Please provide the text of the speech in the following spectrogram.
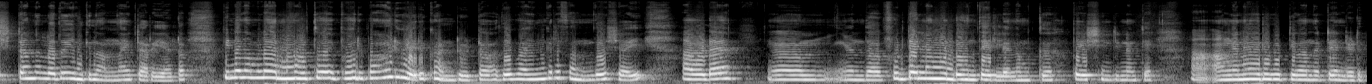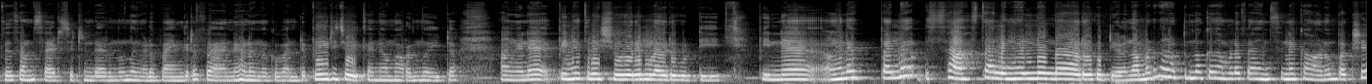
ഇഷ്ടം എന്നുള്ളത് എനിക്ക് നന്നായിട്ട് അറിയാം കേട്ടോ. പിന്നെ നമ്മൾ എറണാകുളത്ത് പോയപ്പോൾ ഒരുപാട് പേര് കണ്ടു കേട്ടോ. അത് ഭയങ്കര സന്തോഷമായി അവിടെ എന്താ ഫുഡെല്ലാം കൊണ്ടുവന്ന് തരില്ലേ നമുക്ക് പേഷ്യന്റിനൊക്കെ അങ്ങനെ ഒരു കുട്ടി വന്നിട്ട് എന്റെ അടുത്ത് സംസാരിച്ചിട്ടുണ്ടായിരുന്നു. നിങ്ങളുടെ ഭയങ്കര ഫാനാണെന്നൊക്കെ പറഞ്ഞിട്ട് പേര് ചോദിക്കാൻ ഞാൻ മറന്നു പോയിട്ടോ അങ്ങനെ പിന്നെ തൃശ്ശൂരുള്ള ഒരു കുട്ടി പിന്നെ അങ്ങനെ പല സ്ഥലങ്ങളിലുള്ള ഓരോ കുട്ടികൾ. നമ്മുടെ നാട്ടിൽ നിന്നൊക്കെ നമ്മുടെ ഫാൻസിനെ കാണും. പക്ഷേ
